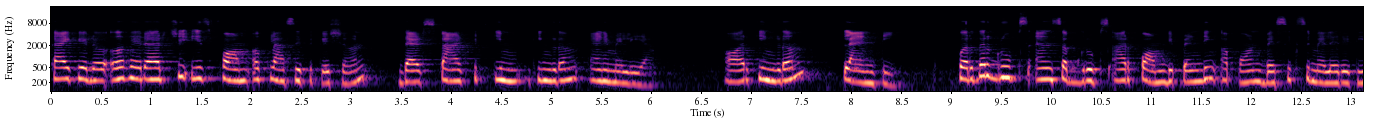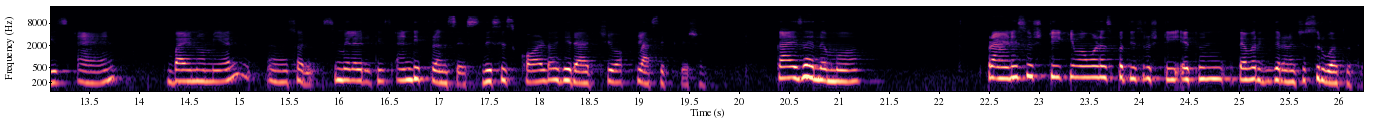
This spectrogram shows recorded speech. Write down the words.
काय केलं? A hierarchy is form a classification that start with king kingdom animalia or kingdom plantae further groups and subgroups are form depending upon basic similarities and binomial uh, sorry similarities and differences. This is called a hierarchy of classification. काय झालं मग? प्राणीसृष्टी किंवा वनस्पतीसृष्टी येथून त्या वर्गीकरणाची सुरुवात होते.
